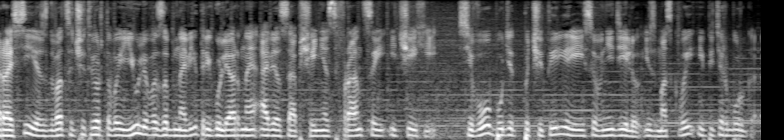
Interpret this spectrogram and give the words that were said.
Россия с 24 июля возобновит регулярное авиасообщение с Францией и Чехией – всего будет по 4 рейса в неделю из Москвы и Петербурга.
